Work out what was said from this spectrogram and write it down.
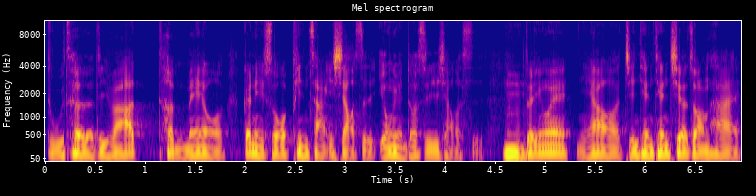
独特的地方，它很没有跟你说平常一小时永远都是一小时，嗯，对，因为你要今天天气的状态，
